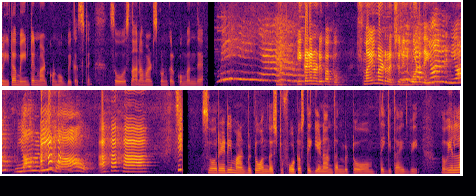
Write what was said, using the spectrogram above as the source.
ನೀಟಾಗಿ ಮೇಂಟೈನ್ ಮಾಡ್ಕೊಂಡು ಹೋಗಬೇಕಷ್ಟೆ. ಸೊ ಸ್ನಾನ ಮಾಡಿಸ್ಕೊಂಡು ಕರ್ಕೊಂಬಂದೆ ಈ ಕಡೆ ನೋಡಿ ಪಾಪು ಸ್ಮೈಲ್ ಮಾಡ್ರಿ ಅಚ್ಚು ನೀನು ಫೋಟೋ ಸೊ ರೆಡಿ ಮಾಡಿಬಿಟ್ಟು ಒಂದಷ್ಟು ಫೋಟೋಸ್ ತೆಗಿಯೋಣ ಅಂತಂದ್ಬಿಟ್ಟು ತೆಗಿತಾ ಇದ್ವಿ. ಎಲ್ಲ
